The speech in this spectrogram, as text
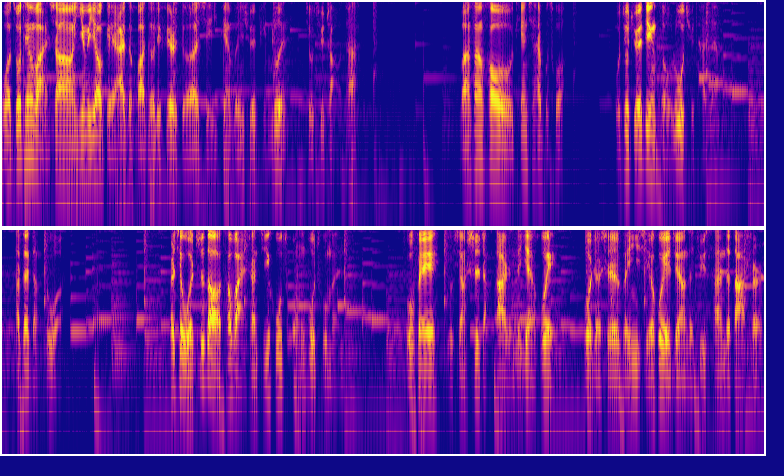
我昨天晚上因为要给爱德华·德里菲尔德写一篇文学评论，就去找他。晚饭后天气还不错，我就决定走路去他家。他在等着我，而且我知道他晚上几乎从不出门，除非有像市长大人的宴会，或者是文艺协会这样的聚餐的大事儿。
